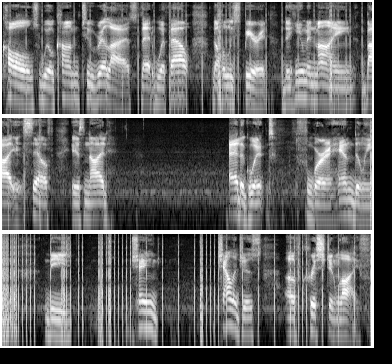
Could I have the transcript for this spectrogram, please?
calls will come to realize that without the Holy Spirit, the human mind by itself is not adequate for handling the change challenges of Christian life.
